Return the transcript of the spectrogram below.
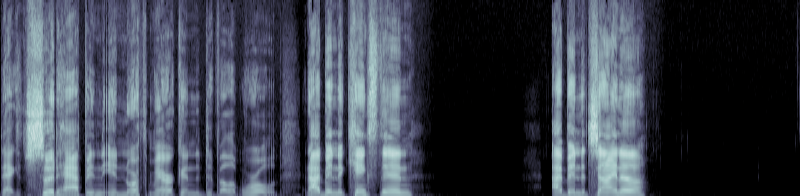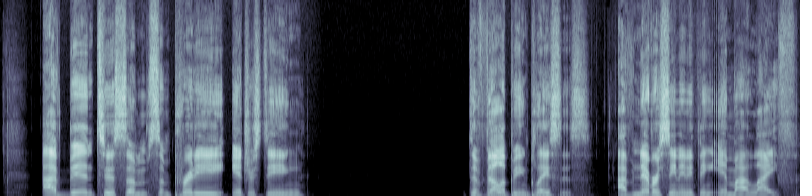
that should happen in North America in the developed world. And I've been to Kingston, I've been to China, I've been to some some pretty interesting developing places. I've never seen anything in my life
